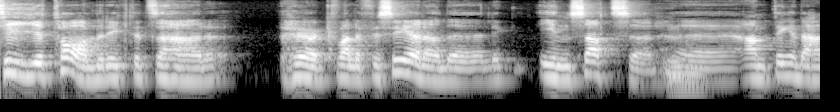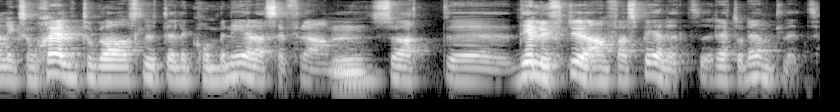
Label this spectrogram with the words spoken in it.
tiotal riktigt så här högkvalificerade insatser. Mm. Antingen där han liksom själv tog avslut eller kombinerade sig fram. Mm. Så att eh, det lyfte ju anfallsspelet rätt ordentligt.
